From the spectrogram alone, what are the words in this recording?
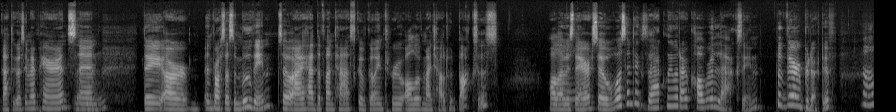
got to go see my parents, and Mhm. they are in the process of moving. So I had the fun task of going through all of my childhood boxes while I was there. So it wasn't exactly what I would call relaxing, but very productive. Aw.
